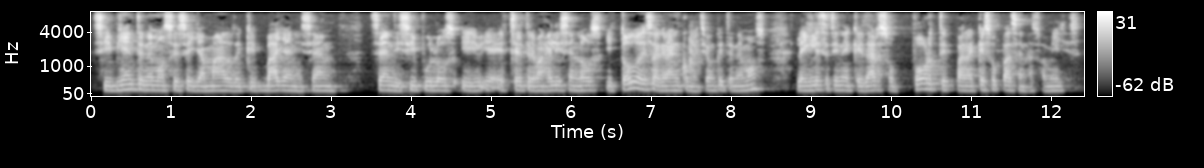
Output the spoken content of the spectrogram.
si bien tenemos ese llamado de que vayan y sean sean discípulos y etcétera, evangelícenlos y toda esa gran convención que tenemos, la iglesia tiene que dar soporte para que eso pase en las familias.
